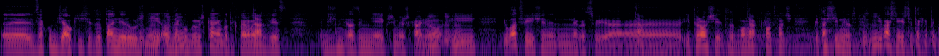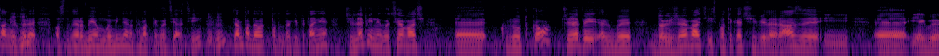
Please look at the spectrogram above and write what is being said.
e, zakup działki się totalnie różni Mhm, od zakupu mieszkania, bo tych parametrów Tak. jest 10 razy mniej przy mieszkaniu Mhm, i, i łatwiej się negocjuje e, Tak. i prosi, to może Tak. Potrwać 15 minut. I właśnie, jeszcze takie pytanie, które ostatnio robiłem webinar na temat negocjacji. Mhm. Tam padło, padło takie pytanie, czy lepiej negocjować e, krótko, czy lepiej jakby dojrzewać i spotykać się wiele razy i, e, i jakby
